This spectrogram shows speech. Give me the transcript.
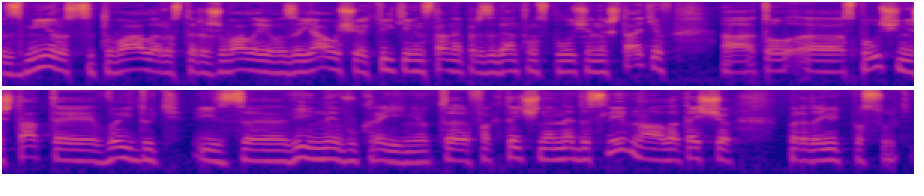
змі розцитували, розтиражували його заяву, що як тільки він стане президентом Сполучених Штатів, то е, Сполучені Штати вийдуть із війни в Україні. От фактично не дослівно, але те, що передають по суті.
